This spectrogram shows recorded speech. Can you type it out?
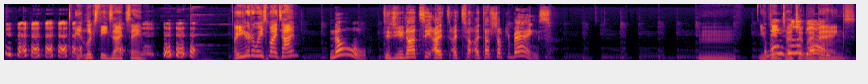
It looks the exact same. Are you here to waste my time? No, did you not see? I I, t- I touched up your bangs. Hmm. You did touch really up my bangs.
